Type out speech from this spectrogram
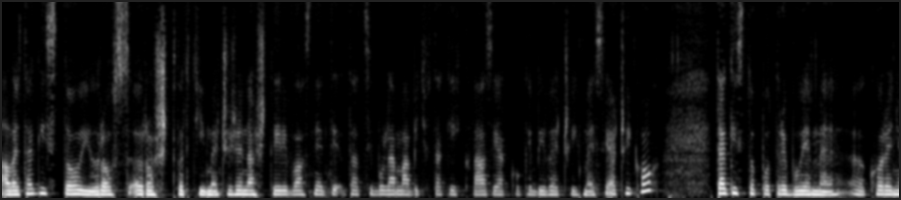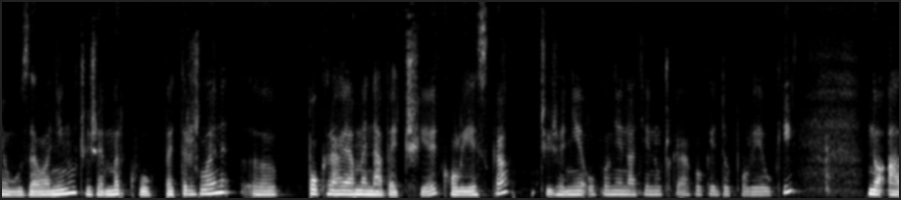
ale takisto ju roz, rozštvrtíme. Čiže na 4 vlastne tá cibuľa má byť v takých kvázi ako keby väčších mesiačikoch. Takisto potrebujeme e, koreňovú zeleninu, čiže mrkvu, petržlen, e, pokrájame na väčšie kolieska, čiže nie úplne na tenučke, ako keď do polievky. No a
